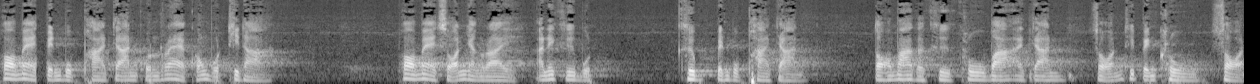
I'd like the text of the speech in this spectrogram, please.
พ่อแม่เป็นบุพพาจารย์คนแรกของบุตรธิดา พ่อแม่สอนอย่างไร อันนี้คือบุตรคือเป็นบุพพาจารย์ ต่อมาก็คือครูบาอาจารย์สอนที่เป็นครูสอน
